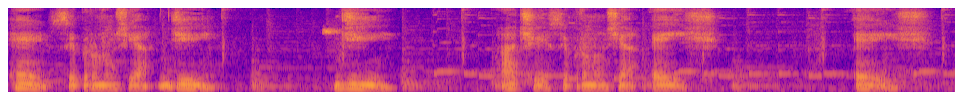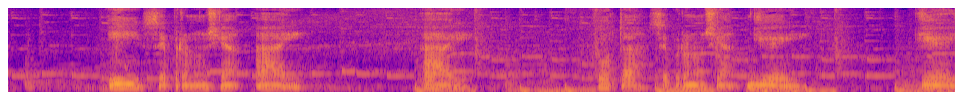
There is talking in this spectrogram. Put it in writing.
G se pronuncia G, G. H se pronuncia H, H. I se pronuncia I, I. J se pronuncia J, J.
